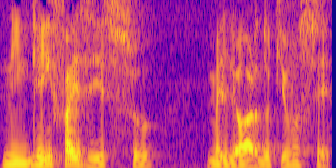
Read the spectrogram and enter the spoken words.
Ninguém faz isso melhor do que você.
